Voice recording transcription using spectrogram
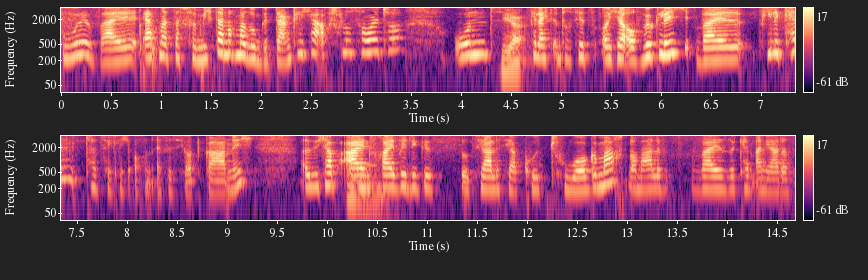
cool, weil erstmal ist das für mich dann nochmal so ein gedanklicher Abschluss heute. Und ja. vielleicht interessiert es euch ja auch wirklich, weil viele kennen tatsächlich auch ein FSJ gar nicht. Also ich habe ein freiwilliges soziales Jahr Kultur gemacht. Normalerweise kennt man ja das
